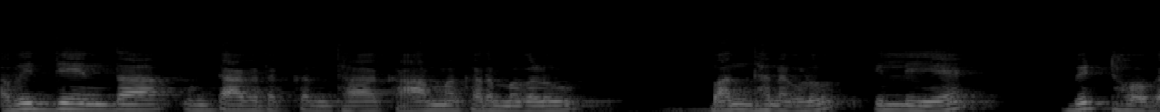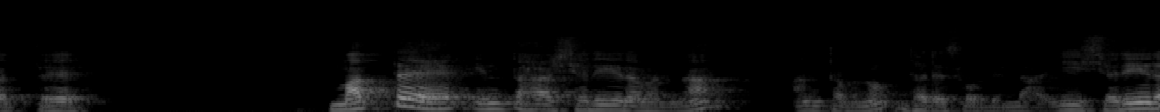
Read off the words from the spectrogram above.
ಅವಿದ್ಯೆಯಿಂದ ಉಂಟಾಗತಕ್ಕಂಥ ಕಾಮಕರ್ಮಗಳು ಬಂಧನಗಳು ಇಲ್ಲಿಯೇ ಬಿಟ್ಟು ಹೋಗುತ್ತೆ. ಮತ್ತೆ ಇಂತಹ ಶರೀರವನ್ನು ಅಂಥವನು ಧರಿಸೋದಿಲ್ಲ. ಈ ಶರೀರ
